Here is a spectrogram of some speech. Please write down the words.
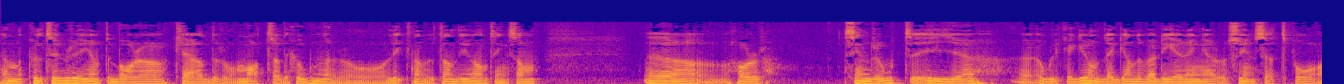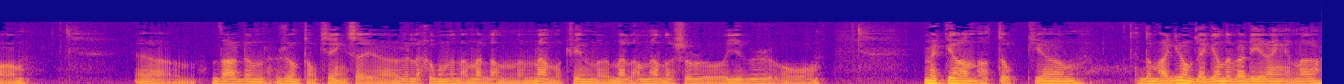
en kultur är ju inte bara kläder och mattraditioner och liknande utan det är ju någonting som eh, har sin rot i eh, olika grundläggande värderingar och synsätt på eh, världen runt omkring sig, relationerna mellan män och kvinnor, mellan människor och djur och mycket annat. Och eh, de här grundläggande värderingarna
